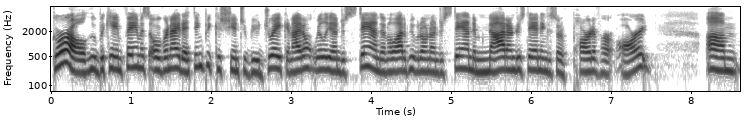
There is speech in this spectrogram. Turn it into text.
girl who became famous overnight, I think because she interviewed Drake, and I don't really understand, and a lot of people don't understand him. Not understanding sort of part of her art. Um,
